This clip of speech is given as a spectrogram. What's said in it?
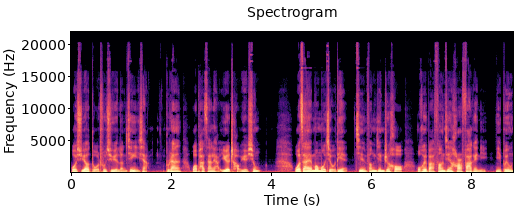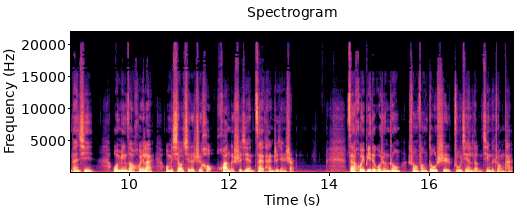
我需要躲出去冷静一下。不然我怕咱俩越吵越凶。我在某某酒店进房间之后，我会把房间号发给你，你不用担心。我明早回来，我们消气了之后，换个时间再谈这件事儿。在回避的过程中，双方都是逐渐冷静的状态，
